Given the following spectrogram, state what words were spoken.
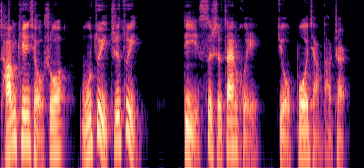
长篇小说《无罪之罪》第四十三回就播讲到这儿。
